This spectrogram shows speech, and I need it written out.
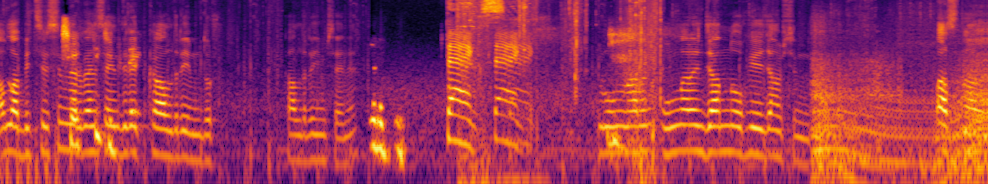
Abla bitirsinler ben Çekti seni gitti. direkt kaldırayım dur. Kaldırayım seni. Thanks. Thanks. Dur onların onların canını okuyacağım şimdi. Basın abi.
